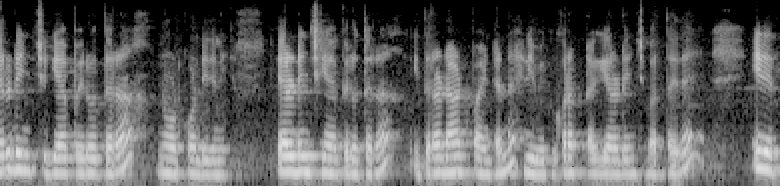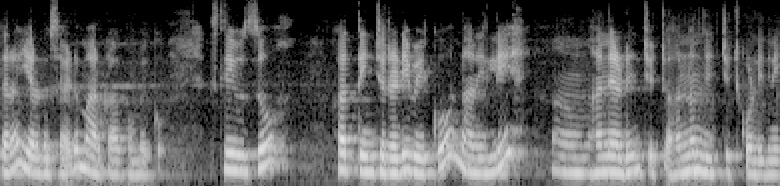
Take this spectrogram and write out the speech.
ಎರಡು ಇಂಚು ಗ್ಯಾಪ್ ಇರೋ ಥರ ನೋಡ್ಕೊಂಡಿದ್ದೀನಿ. ಎರಡು ಇಂಚ್ ಗ್ಯಾಪ್ ಇರೋ ಥರ ಈ ಥರ ಡಾಟ್ ಪಾಯಿಂಟನ್ನು ಹಿಡಿಬೇಕು. ಕರೆಕ್ಟಾಗಿ ಎರಡು ಇಂಚ್ ಬರ್ತಾಯಿದೆ ಇದೇ. ಥರ ಎರಡು ಸೈಡ್ ಮಾರ್ಕ್ ಹಾಕೊಬೇಕು ಸ್ಲೀವ್ಸು ಹತ್ತು ಇಂಚು ರೆಡಿ ಬೇಕು. ನಾನಿಲ್ಲಿ ಹನ್ನೆರಡು ಇಂಚ್ ಇಟ್ಟು, ಹನ್ನೊಂದು ಇಂಚ್ ಇಟ್ಕೊಂಡಿದ್ದೀನಿ.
